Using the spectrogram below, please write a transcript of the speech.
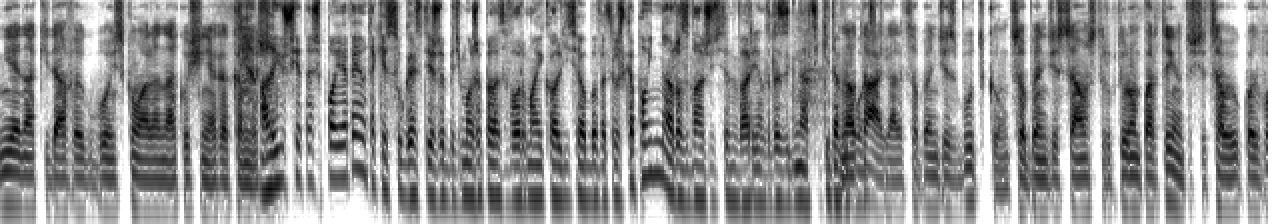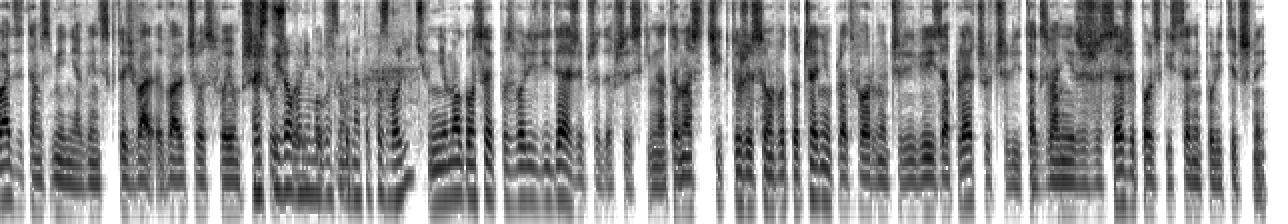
nie na Kidawę Błońską, ale na Kosiniaka Kamysza. Ale już się też pojawiają takie sugestie, że być może Platforma i Koalicja Obywatelska powinna rozważyć ten wariant rezygnacji Kidawy No tak, ale co będzie z Budką, co będzie z całą strukturą partyjną, to się cały układ władzy tam zmienia, więc ktoś wa walczy o swoją przyszłość Prestiżowo nie mogą sobie na to pozwolić? Nie mogą sobie pozwolić liderzy przede wszystkim, natomiast ci, którzy są w otoczeniu Platformy, czyli w jej zapleczu, czyli tak zwani reżyserzy polskiej sceny politycznej,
